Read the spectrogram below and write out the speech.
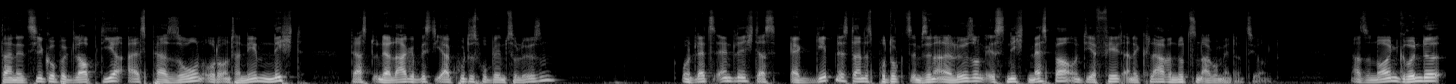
Deine Zielgruppe glaubt dir als Person oder Unternehmen nicht, dass du in der Lage bist, ihr akutes Problem zu lösen. Und letztendlich, das Ergebnis deines Produkts im Sinne einer Lösung ist nicht messbar und dir fehlt eine klare Nutzenargumentation. Also neun Gründe,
